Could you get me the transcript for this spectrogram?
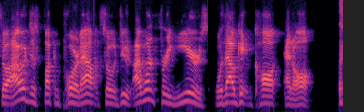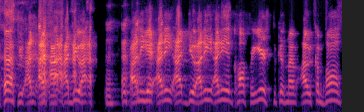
So I would just fucking pour it out. So dude, I went for years without getting caught at all. Dude, I, I, I, I do. I, I didn't get. I didn't. I do. I didn't. I didn't get caught for years because my. I would come home.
